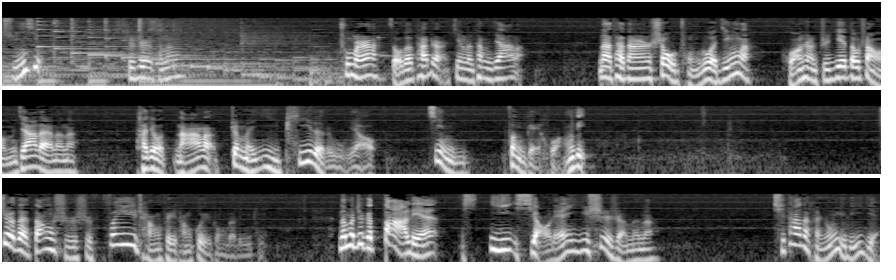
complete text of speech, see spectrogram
巡幸，就是可能出门啊，走到他这儿，进了他们家了。那他当然受宠若惊了，皇上直接都上我们家来了呢，他就拿了这么一批的汝窑进奉给皇帝，这在当时是非常非常贵重的礼品。那么这个大连一、小连一是什么呢？其他的很容易理解，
